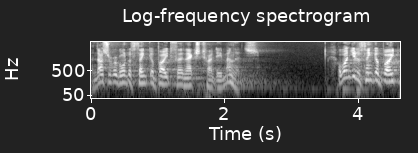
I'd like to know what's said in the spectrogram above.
And that's what we're going to think about for the next 20 minutes. I want you to think about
